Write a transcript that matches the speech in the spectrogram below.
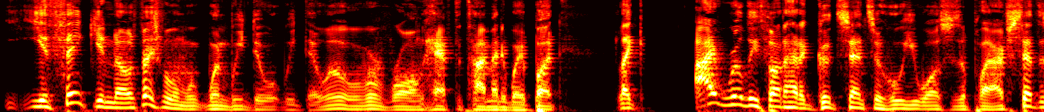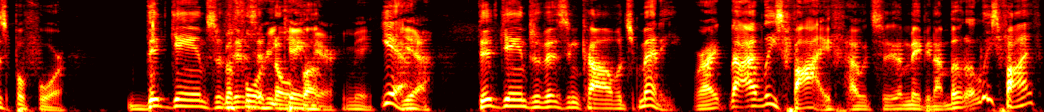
you think you know, especially when we, when we do what we do, we're wrong half the time anyway. But like, I really thought I had a good sense of who he was as a player. I've said this before. Did games of his Before at he Nova. came here, you mean? Yeah, Yeah. Did games of his in college, many, right? At least five, I would say. Maybe not, but at least five.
